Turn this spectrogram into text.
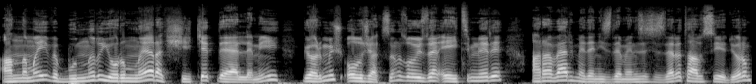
anlamayı ve bunları yorumlayarak şirket değerlemeyi görmüş olacaksınız. O yüzden eğitimleri ara vermeden izlemenizi sizlere tavsiye ediyorum.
